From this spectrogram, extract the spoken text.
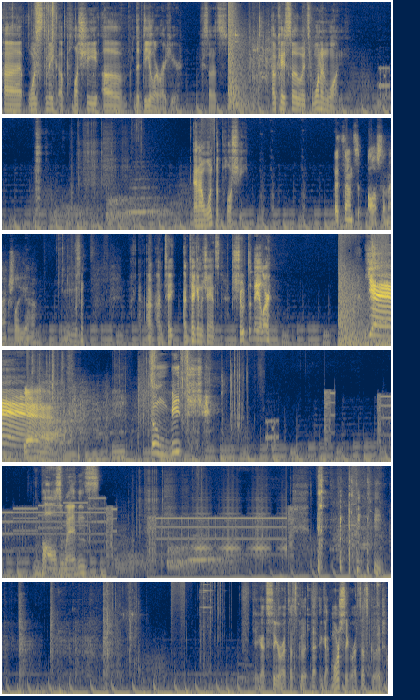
uh wants to make a plushie of the dealer right here. So it's okay. So it's one and one. And I want the plushie. that sounds awesome, actually. Yeah. I'm I'm take I'm taking a chance. Shoot the dealer. Yeah! Yeah. Boom, bitch. Balls wins. Okay, got cigarettes. That's good. That got more cigarettes. That's good.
